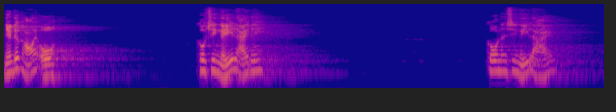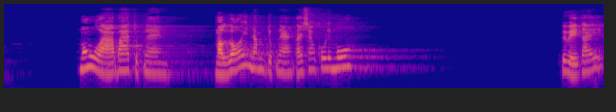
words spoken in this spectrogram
Những đức hỏi, ủa, cô suy nghĩ lại đi. Cô nên suy nghĩ lại. Món quà ba chục ngàn mà gói năm chục ngàn tại sao cô lại mua? Quý vị thấy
